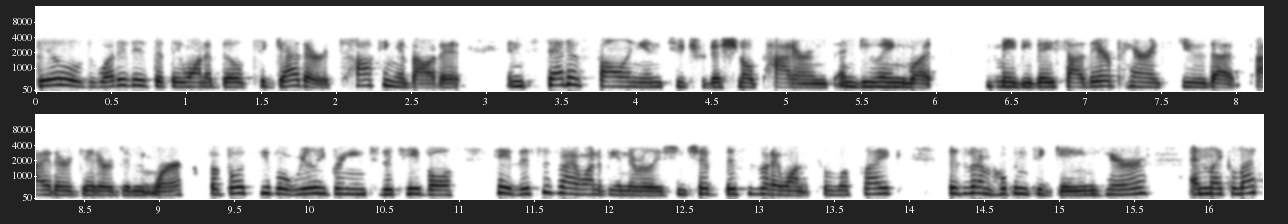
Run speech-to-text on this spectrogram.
build what it is that they want to build together, talking about it instead of falling into traditional patterns and doing what maybe they saw their parents do that either did or didn't work, but both people really bringing to the table, hey, this is what I want to be in the relationship. This is what I want it to look like. This is what I'm hoping to gain here. And like, let's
